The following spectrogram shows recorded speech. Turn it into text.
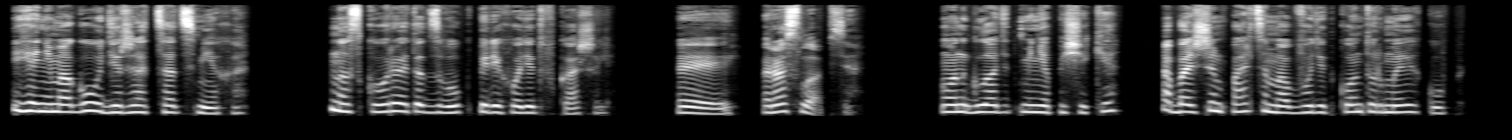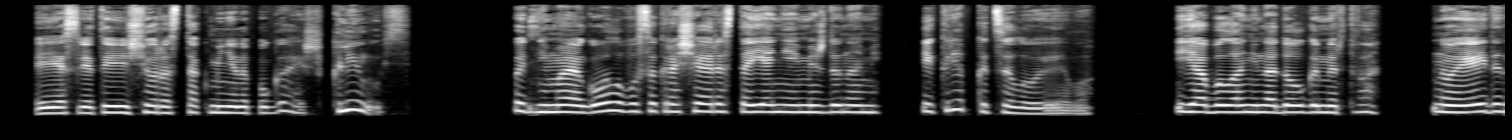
так хорошо меня знаешь?» «Полю твою страничку в Инстаграме». Он подмигивает мне. Я не могу удержаться от смеха. Но скоро этот звук переходит в кашель. «Эй, расслабься». Он гладит меня по щеке, а большим пальцем обводит контур моих губ. «Если ты еще раз так меня напугаешь, клянусь». Поднимая голову, сокращая расстояние между нами, и крепко целую его. Я была ненадолго мертва, но Эйден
